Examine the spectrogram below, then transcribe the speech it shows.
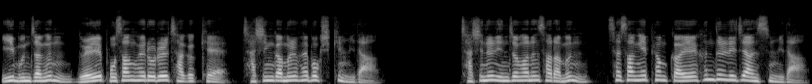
이 문장은 뇌의 보상 회로를 자극해 자신감을 회복시킵니다. 자신을 인정하는 사람은 세상의 평가에 흔들리지 않습니다.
